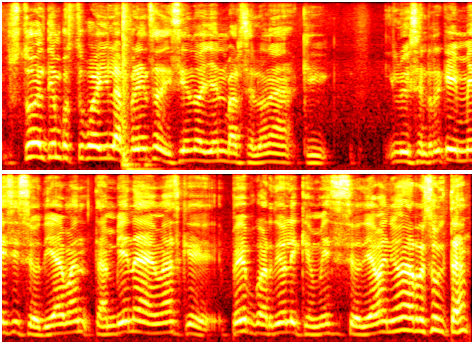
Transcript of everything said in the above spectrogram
pues, todo el tiempo estuvo ahí la prensa diciendo allá en Barcelona que Luis Enrique y Messi se odiaban. También además que Pep Guardiola y que Messi se odiaban. Y ahora resulta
